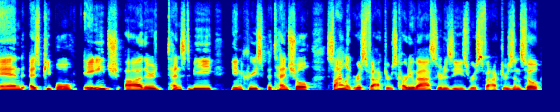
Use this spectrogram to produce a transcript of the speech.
and as people age, uh, there tends to be increased potential silent risk factors, cardiovascular disease risk factors. And so,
